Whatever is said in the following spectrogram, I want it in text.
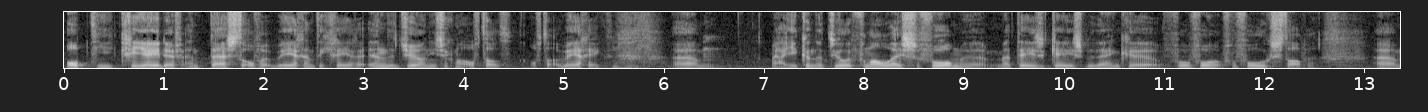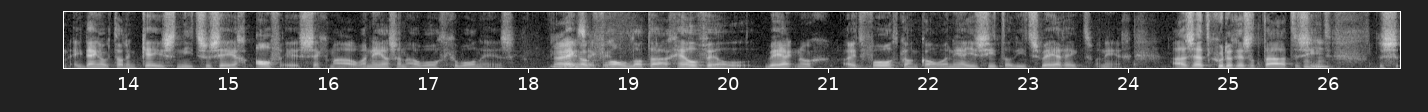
op die creative en testen of het weer integreren in de journey, zeg maar, of dat, of dat werkt. Mm maar ja, je kunt natuurlijk van allerlei vormen met deze case bedenken voor, voor vervolgstappen. Um, ik denk ook dat een case niet zozeer af is, zeg maar, wanneer zo'n award gewonnen is. ik denk ook vooral dat daar heel veel werk nog uit voort kan komen wanneer je ziet dat iets werkt, wanneer AZ goede resultaten ziet. Mhm. Dus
